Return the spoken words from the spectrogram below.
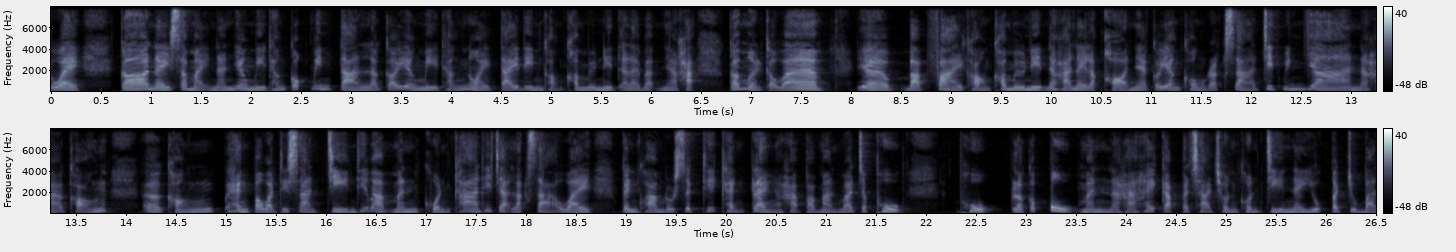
ด้วย ก็ในสมัยนั้นยังมีทั้งก๊กมินตั๋นแล้วก็ยังมีทั้งหน่วยใต้ดินของคอมมิวนิสต์อะไรแบบนี้ค่ะ ก็เหมือนกับว่าแบบฝ่ายของคอมมิวนิสต์นะคะ ในละครเนี่ยก็ยังคงรักษาจิตวิญญาณนะคะของออของแห่งประวัติศาสตร์จีนที่แบบมันควรค่าที่จะรักษาไว้เป็นความรู้สึกที่แข็งแกร่งอะค่ะประมาณว่าจะผูก ผูกแล้วก็ปลูกมันนะคะ ให้กับประชาชนคนจีนในยุคปัจจุบัน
